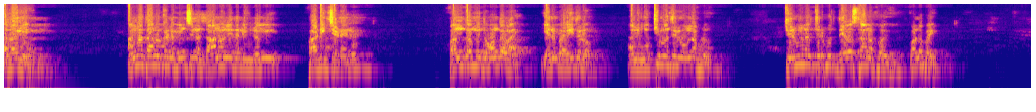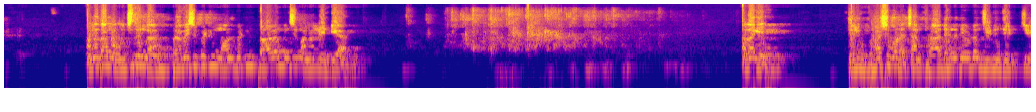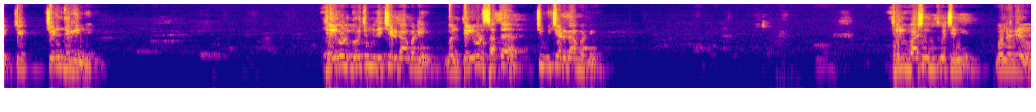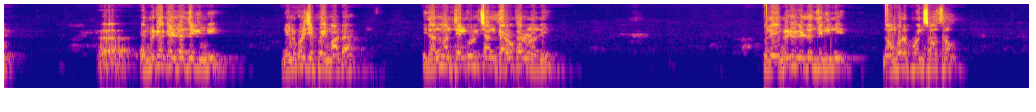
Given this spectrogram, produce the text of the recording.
అలాగే అన్నదానం కంటే మించిన దానం లేదని నమ్మి పాటించాడు ఆయన. పంతొమ్మిది వందల ఎనభై ఐదులో ఆయన ముఖ్యమంత్రిగా ఉన్నప్పుడు తిరుమల తిరుపతి దేవస్థానంపై కొండపై అన్నదానం ఉచితంగా ప్రవేశపెట్టి మొదలుపెట్టి ప్రారంభించి మన నాన్న ఎన్టీఆర్. అలాగే తెలుగు భాష కూడా చాలా ప్రాధాన్యత ఇవ్వడం చేయడం చేయడం జరిగింది. తెలుగు గుర్తింపు తెచ్చాడు కాబట్టి మన తెలుగు సత చూపించాడు కాబట్టి. తెలుగు భాషను గుర్తుకొచ్చింది. మొన్న నేను అమెరికాకి వెళ్ళడం జరిగింది. నేను కూడా చెప్పే మాట. ఇదంతా మన తెలుగుడికి చాలా గర్వకారణం అండి. నేను అమెరికాకి వెళ్ళడం జరిగింది? నవంబర్ పోయిన సంవత్సరం.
